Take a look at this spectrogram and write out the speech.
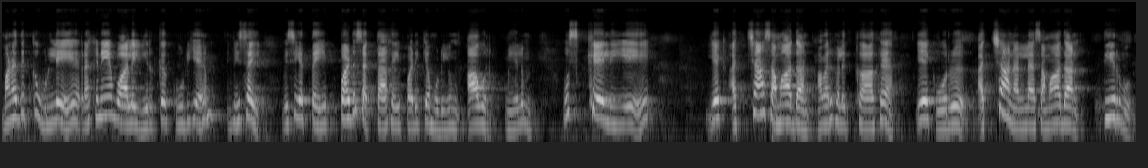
மனதுக்கு உள்ளே ரஹ்னே வாலை இருக்கக்கூடிய விசை விஷயத்தை படுசக்தாக படிக்க முடியும். ஆவுர் மேலும் உஸ்கேலியே ஏக் அச்சா சமாதான். அவர்களுக்காக ஏக் ஒரு அச்சா நல்ல சமாதான் தீர்வு.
